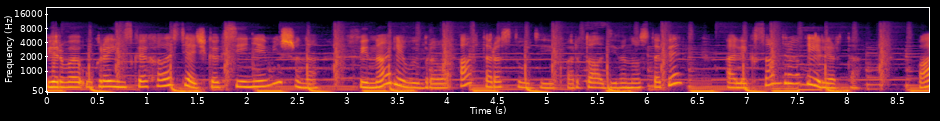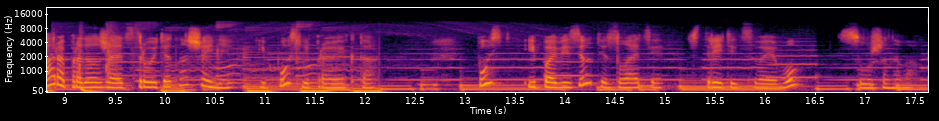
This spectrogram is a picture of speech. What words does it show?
Первая украинская холостячка Ксения Мишина финале выбрала автора студии «Квартал 95» Александра Эллерта. Пара продолжает строить отношения и после проекта. Пусть и повезет и Злате встретить своего суженого.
